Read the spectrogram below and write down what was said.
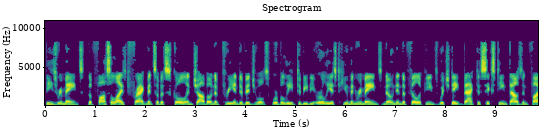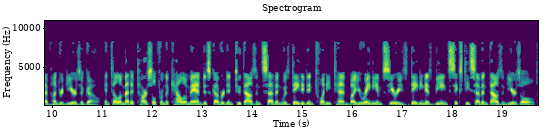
These remains, the fossilized fragments of a skull and jawbone of three individuals, were believed to be the earliest human remains known in the Philippines which date back to 16,500 years ago, until a metatarsal from the Callao man discovered in 2007 was dated in 2010 by uranium series dating as being 67,000 years old.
